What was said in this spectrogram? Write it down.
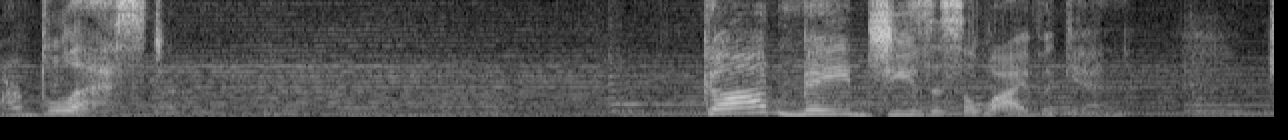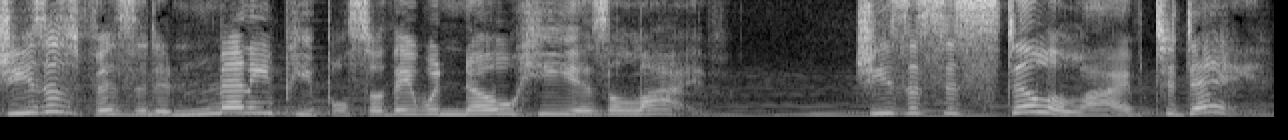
are blessed. God made Jesus alive again. Jesus visited many people so they would know he is alive. Jesus is still alive today.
